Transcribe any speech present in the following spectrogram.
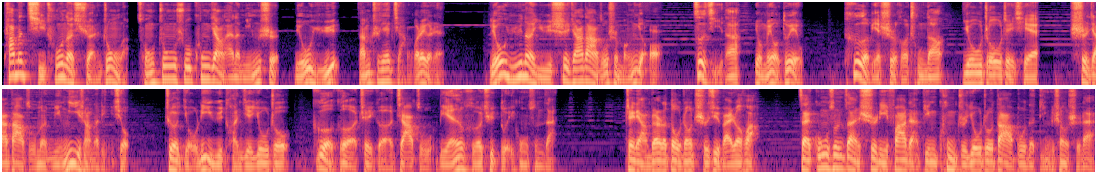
他们起初呢，选中了从中书空降来的名士刘虞，咱们之前讲过这个人。刘虞呢，与世家大族是盟友，自己呢又没有队伍，特别适合充当幽州这些。世家大族们名义上的领袖，这有利于团结幽州各个这个家族联合去怼公孙瓒。这两边的斗争持续白热化，在公孙瓒势力发展并控制幽州大部的鼎盛时代，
